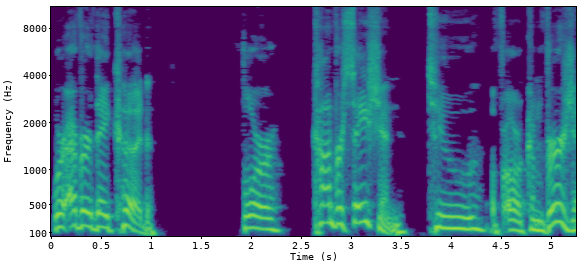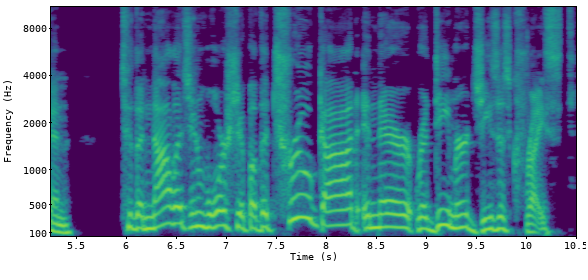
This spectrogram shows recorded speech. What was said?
wherever they could for conversation to, or conversion to the knowledge and worship of the true God and their Redeemer, Jesus Christ.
